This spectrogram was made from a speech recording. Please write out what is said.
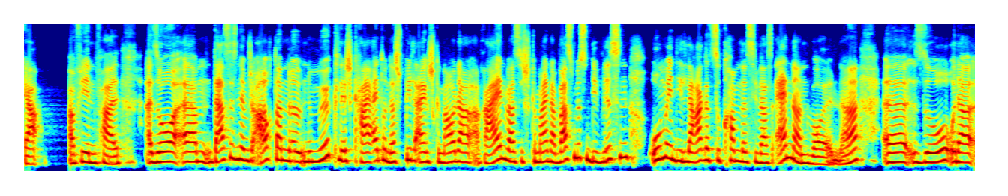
Ja. Auf jeden Fall. Also ähm, das ist nämlich auch dann eine, eine Möglichkeit und das spielt eigentlich genau da rein, was ich gemeint habe. Was müssen die wissen, um in die Lage zu kommen, dass sie was ändern wollen, ne? Äh, so oder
